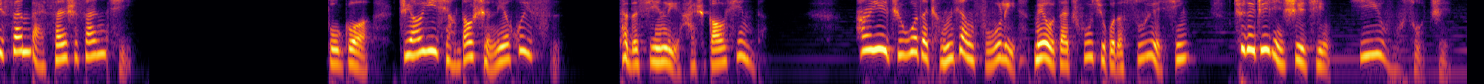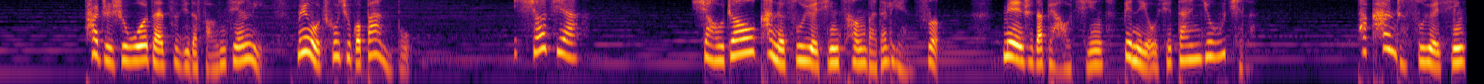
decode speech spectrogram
第三百三十三集。不过，只要一想到沈炼会死，他的心里还是高兴的。而一直窝在丞相府里没有再出去过的苏月心，却对这件事情一无所知。他只是窝在自己的房间里，没有出去过半步。小姐，小昭看着苏月心苍白的脸色，面上的表情变得有些担忧起来。他看着苏月心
